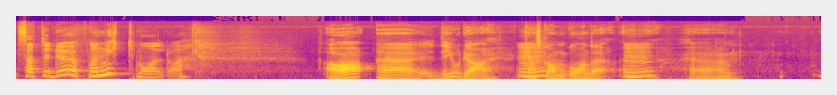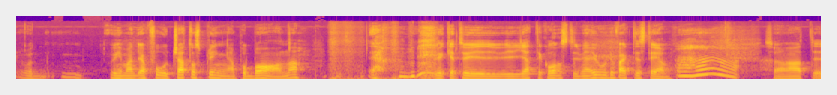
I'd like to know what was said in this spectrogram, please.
Satte du upp något nytt mål då? Ja, eh, det gjorde jag ganska omgående. Mm. Eh, och, i och med att jag fortsatte att springa på bana, vilket är jättekonstigt, men jag gjorde faktiskt det. Aha. Så att eh,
